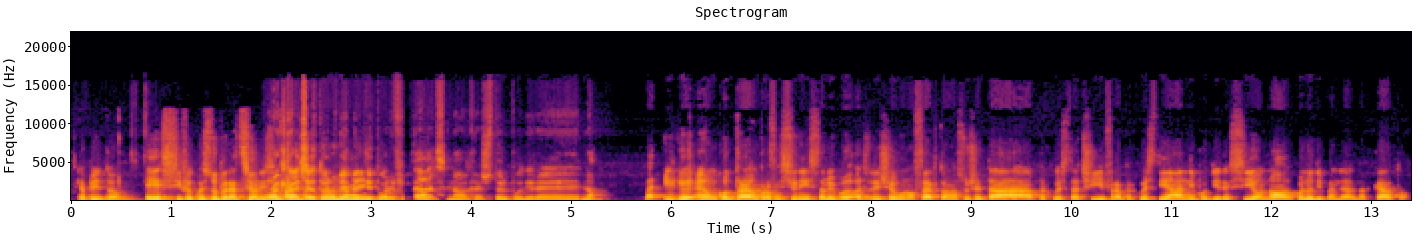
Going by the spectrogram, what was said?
Capito? E si fa queste operazioni. Però il calciatore ovviamente può rifiutarsi, no? Il calciatore può dire no. Beh, è un contrario, è un professionista, lui può, riceve un'offerta da una società per questa cifra, per questi anni, può dire sì o no, quello dipende dal mercato.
